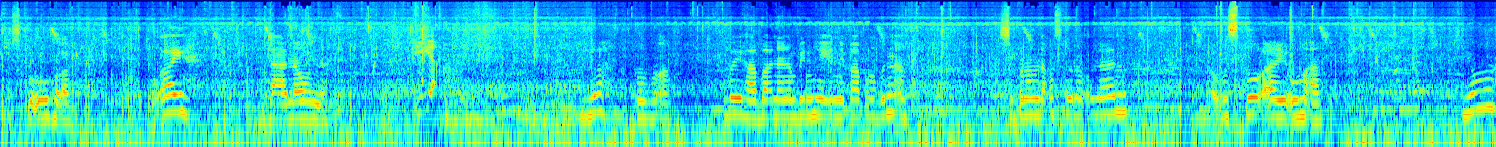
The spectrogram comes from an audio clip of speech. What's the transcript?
Tapos po, uh, ito po ay danaw na. Iya! Iya! Uh, uh. Bay, haba na ng binhiin ni Papang Buna. Sobrang lakas po ng ulan. Tapos po ay uha. Yung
